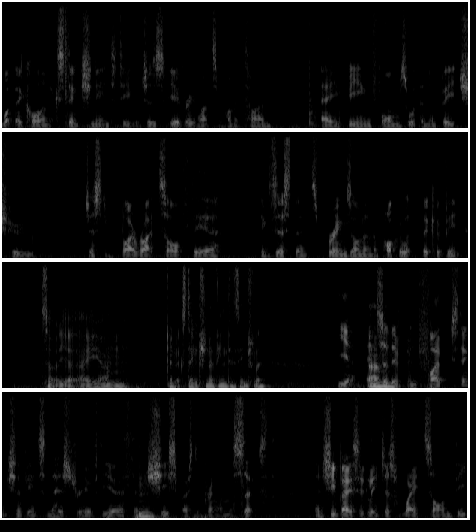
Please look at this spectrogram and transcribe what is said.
what they call an extinction entity, which is every once upon a time a being forms within a beach who just by rights of their existence brings on an apocalyptic event. So yeah, a um, an extinction event essentially. Yeah, and so Um, there've been five extinction events in the history of the Earth, and Mm. she's supposed to bring on the sixth. And she basically just waits on the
